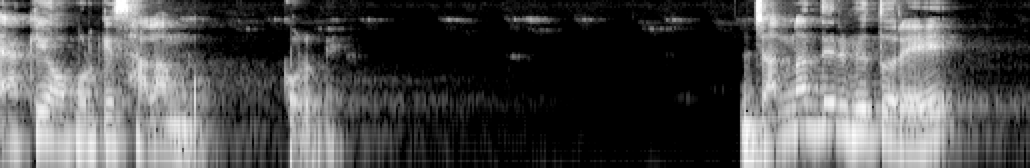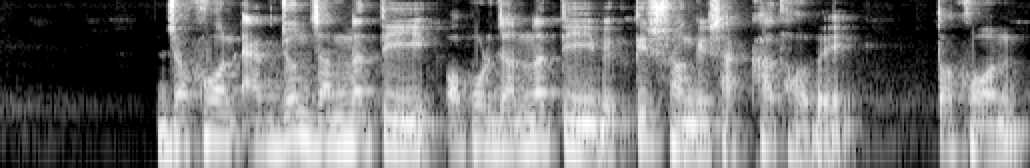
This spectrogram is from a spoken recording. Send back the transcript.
একে অপরকে সালাম করবে। জান্নাতের ভেতরে যখন একজন জান্নাতি অপর জান্নাতি ব্যক্তির সঙ্গে সাক্ষাৎ হবে, তখন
